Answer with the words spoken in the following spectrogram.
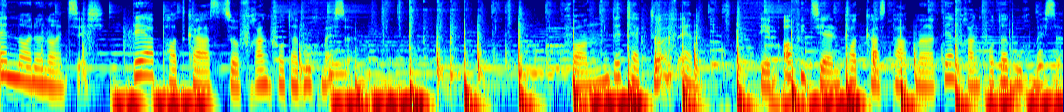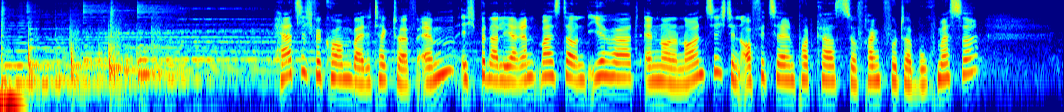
N99, der Podcast zur Frankfurter Buchmesse. Von Detektor FM, dem offiziellen Podcastpartner der Frankfurter Buchmesse. Herzlich willkommen bei Detektor FM. Ich bin Alia Rentmeister und ihr hört N99, den offiziellen Podcast zur Frankfurter Buchmesse.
